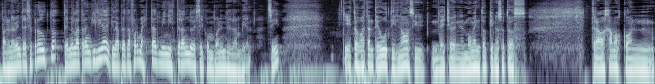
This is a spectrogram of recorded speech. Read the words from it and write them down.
para la venta de ese producto, tener la tranquilidad de que la plataforma está administrando ese componente también, ¿sí? Sí, esto es bastante útil, ¿no? Si, de hecho, en el momento que nosotros trabajamos con,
